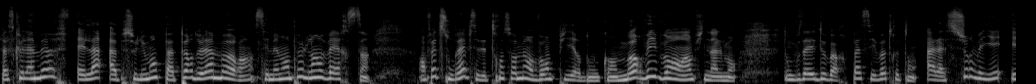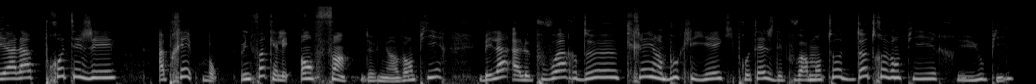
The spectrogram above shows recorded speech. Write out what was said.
parce que la meuf, elle a absolument pas peur de la mort, hein. c'est même un peu l'inverse. En fait, son rêve, c'est d'être transformée en vampire, donc en mort-vivant, hein, finalement. Donc vous allez devoir passer votre temps à la surveiller et à la protéger. Après, bon, une fois qu'elle est enfin devenue un vampire, Bella a le pouvoir de créer un bouclier qui protège des pouvoirs mentaux d'autres vampires. Youpi.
